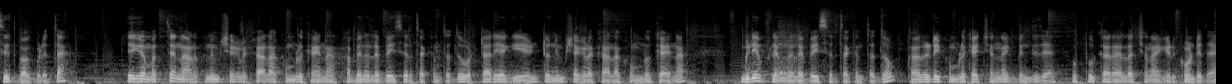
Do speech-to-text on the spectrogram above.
ಸಿದ್ಧವಾಗಿಬಿಡುತ್ತೆ. ಈಗ ಮತ್ತೆ ನಾಲ್ಕು ನಿಮಿಷಗಳ ಕಾಲ ಕುಂಬಳಕಾಯಿನ ಹಬೆನಲ್ಲೇ ಬೇಯಿಸಿರ್ತಕ್ಕಂಥದ್ದು ಒಟ್ಟಾರೆಯಾಗಿ ಎಂಟು ನಿಮಿಷಗಳ ಕಾಲ ಕುಂಬಳಕಾಯಿನ ಮೀಡಿಯಂ ಫ್ಲೇಮ್ನಲ್ಲೇ ಬೇಯಿಸಿರ್ತಕ್ಕಂಥದ್ದು. ಆಲ್ರೆಡಿ ಕುಂಬಳಕಾಯಿ ಚೆನ್ನಾಗಿ ಬೆಂದಿದೆ, ಉಪ್ಪು, ಖಾರ ಎಲ್ಲ ಚೆನ್ನಾಗಿ ಹಿಡ್ಕೊಂಡಿದೆ.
